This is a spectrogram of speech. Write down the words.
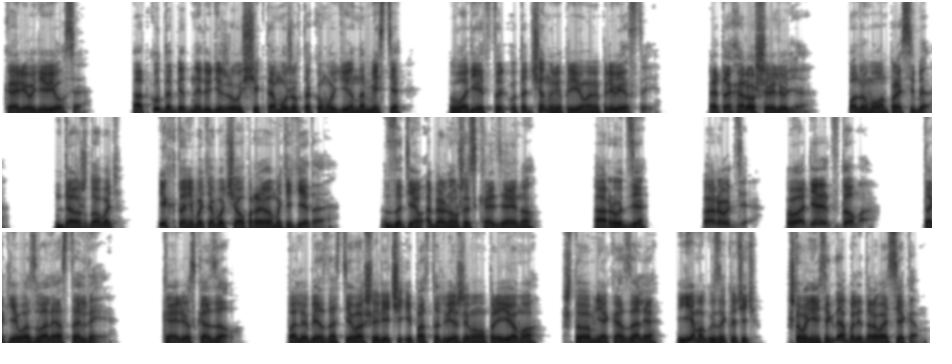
Карри удивился. Откуда бедные люди, живущие к тому же в таком уединенном месте, владеют столь утонченными приемами приветствий? «Это хорошие люди», – подумал он про себя. «Должно быть, их кто-нибудь обучал правилам этикета». Затем, обернувшись к хозяину, Арудзи, Арудзи, владелец дома, так его звали остальные, Кайрю сказал, «По любезности вашей речи и по столь вежливому приему, что вы мне оказали, я могу заключить, что вы не всегда были дровосеком.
